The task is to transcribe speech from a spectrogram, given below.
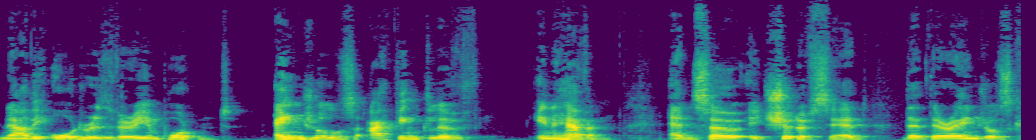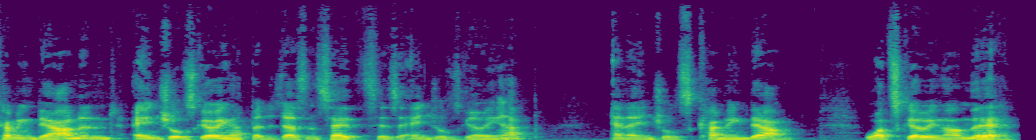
Now the order is very important. Angels, I think, live in heaven, and so it should have said that there are angels coming down and angels going up, but it doesn't say that. It says angels going up and angels coming down. What's going on there?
